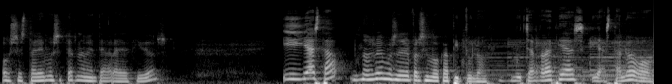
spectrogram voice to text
os estaremos eternamente agradecidos. Y ya está. Nos vemos en el próximo capítulo. Muchas gracias y hasta luego.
